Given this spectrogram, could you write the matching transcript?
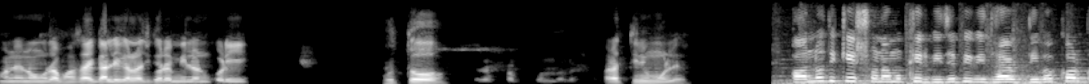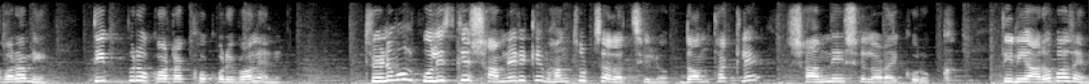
মানে নোংরা ভাষায় গালিগালাজ করে মিলন করি ভূত ওরা তৃণমূলের। অন্যদিকে সোনামুখীর বিজেপি বিধায়ক দিবাকর ঘরামি তীব্র কটাক্ষ করে বলেন তৃণমূল পুলিশকে সামনে রেখে ভাঙচুর চালাচ্ছিল। দম থাকলে সামনে এসে লড়াই করুক। তিনি আরও বলেন,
